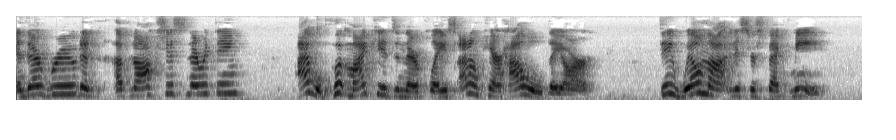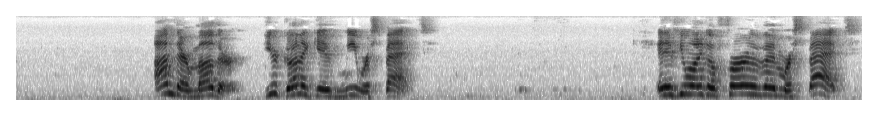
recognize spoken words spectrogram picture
and they're rude and obnoxious and everything. I will put my kids in their place. I don't care how old they are. They will not disrespect me. I'm their mother. You're going to give me respect. And if you want to go further than respect,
